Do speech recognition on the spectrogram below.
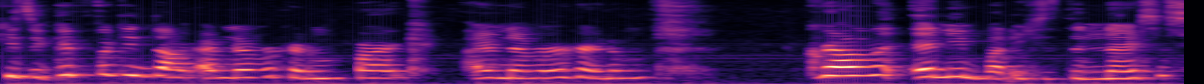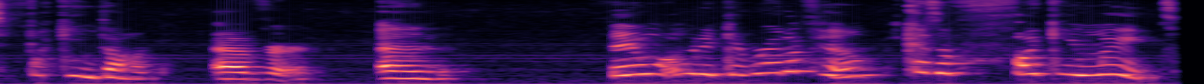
He's a good fucking dog. I've never heard him bark. I've never heard him growl at anybody. He's the nicest fucking dog ever. And they want me to get rid of him because of fucking weight.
